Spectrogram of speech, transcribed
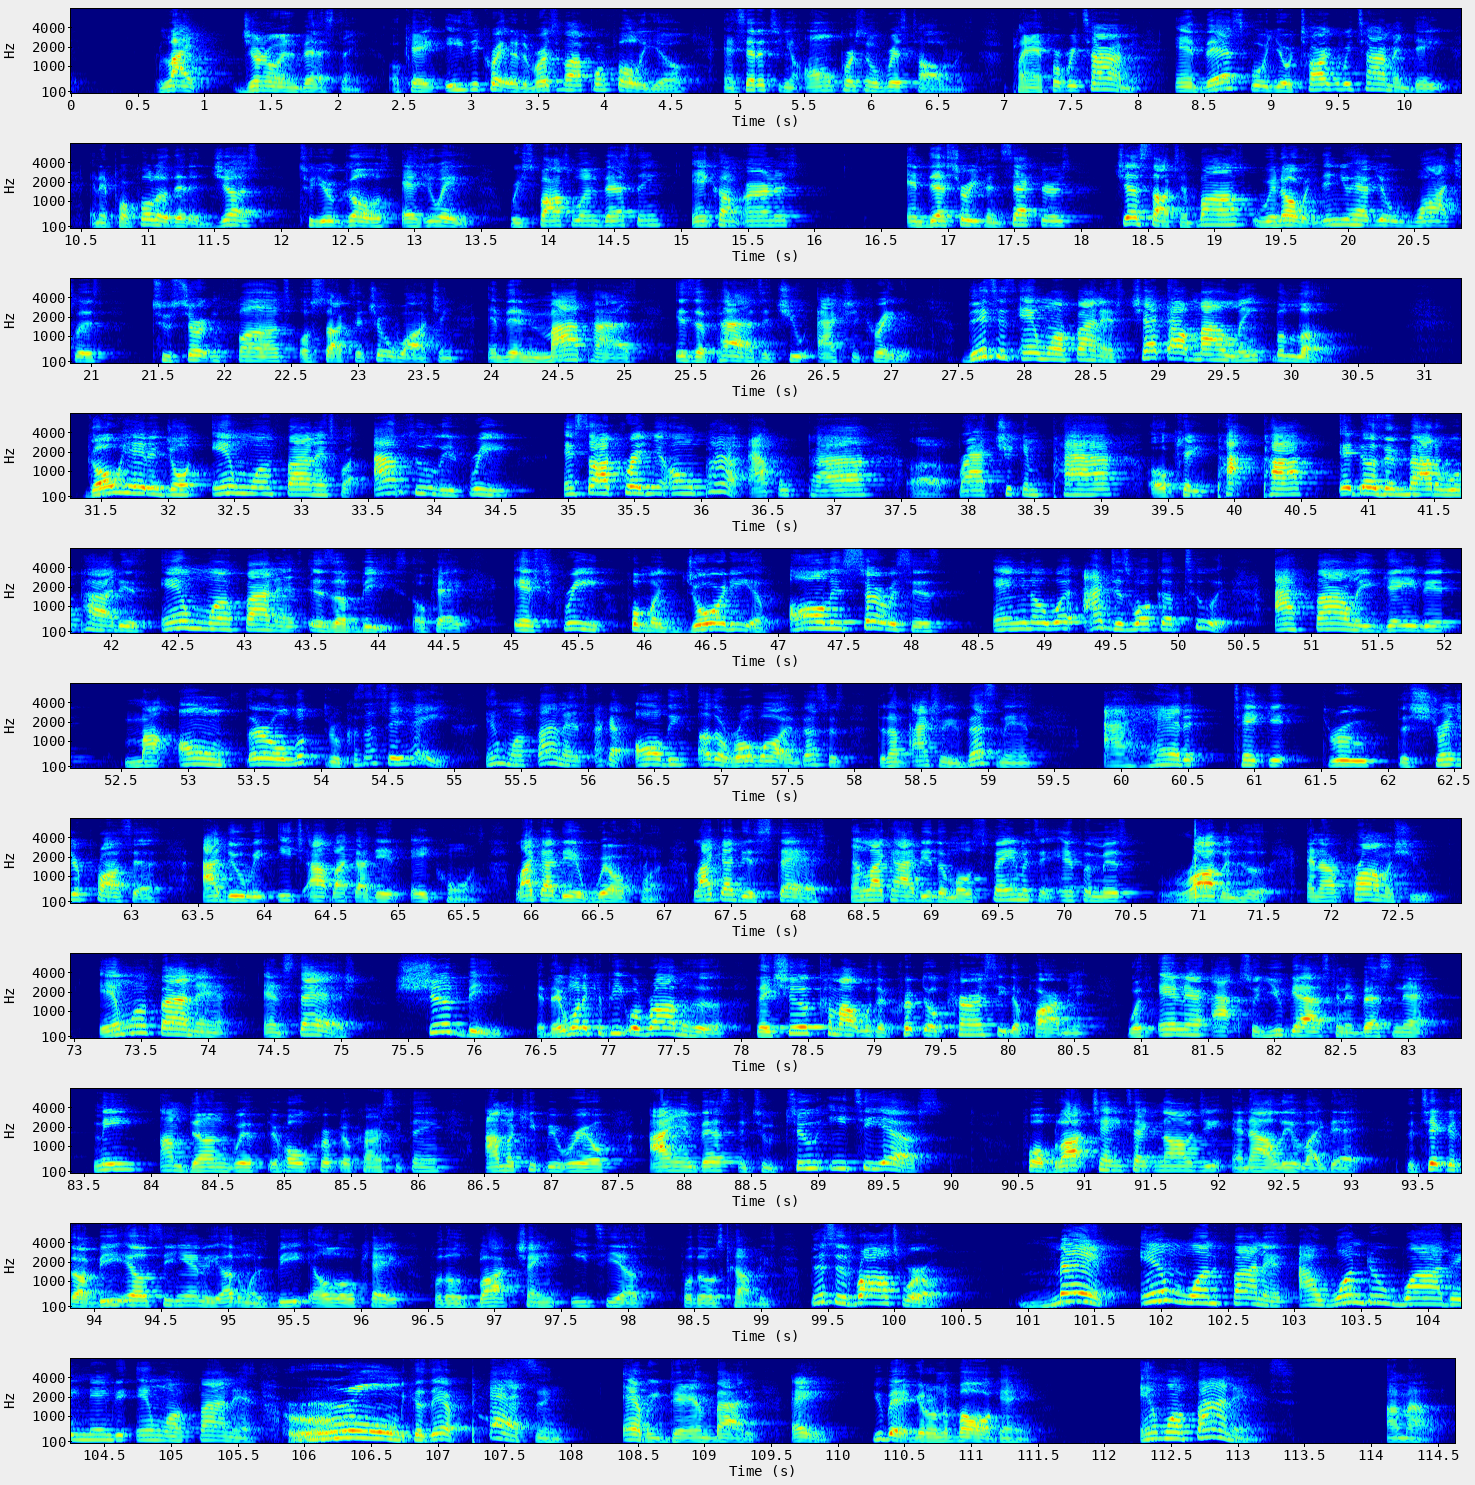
like general investing. Okay, easy create a diversified portfolio and set it to your own personal risk tolerance. Plan for retirement. Invest for your target retirement date in a portfolio that adjusts to your goals as you age. Responsible investing, income earners, industries and sectors, just stocks and bonds, went over it. Then you have your watch list to certain funds or stocks that you're watching. And then my pies is the pies that you actually created. This is M1 Finance. Check out my link below. Go ahead and join M1 Finance for absolutely free and start creating your own pie. Apple pie, uh, fried chicken pie, okay, pot pie. It doesn't matter what pie it is. M1 Finance is a beast, okay? It's free for majority of all its services. And you know what? I just woke up to it. I finally gave it my own thorough look through because I said, hey, M1 Finance, I got all these other robo investors that I'm actually investing in. I had to take it through the stringent process. I do with each op like I did Acorns, like I did Wealthfront, like I did Stash, and like I did the most famous and infamous Robinhood. And I promise you, M1 Finance and Stash should be, if they want to compete with Robinhood, they should come out with a cryptocurrency department within their app so you guys can invest in that. Me, I'm done with the whole cryptocurrency thing. I'm to keep it real. I invest into two ETFs for blockchain technology, and I'll leave like that. The tickers are BLCN, the other one's BLOK for those blockchain ETFs for those companies. This is Ross World. Man, M1 Finance, I wonder why they named it M1 Finance. Room, because they're passing every damn body. Hey, you better get on the ball game. M1 Finance. I'm out.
